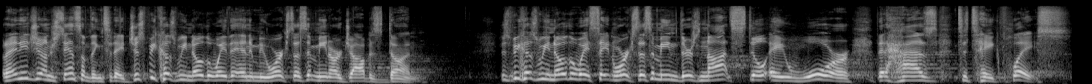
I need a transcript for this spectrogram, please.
But I need you to understand something today. Just because we know the way the enemy works doesn't mean our job is done. Just because we know the way Satan works doesn't mean there's not still a war that has to take place.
